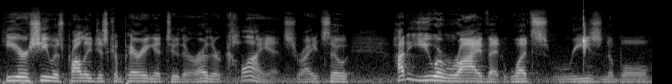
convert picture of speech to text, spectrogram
He or she was probably just comparing it to their other clients, right? So how do you arrive at what's reasonable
